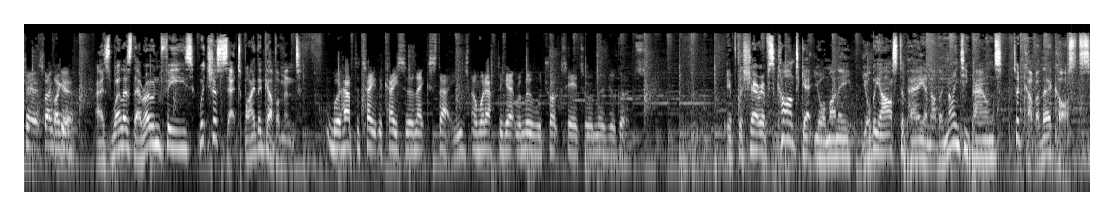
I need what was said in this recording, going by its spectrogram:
Cheers, thank, Thank you. you. as well as their own fees, which are set by the government. We'll have to take the case to the next stage and we'll have to get removal trucks here to remove your goods. If the sheriffs can't get your money, you'll be asked to pay another £90 to cover their costs.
